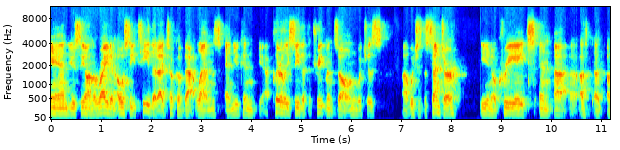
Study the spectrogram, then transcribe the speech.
And you see on the right an OCT that I took of that lens. And you can yeah, clearly see that the treatment zone, which is, uh, which is the center, you know, creates an, uh, a, a,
